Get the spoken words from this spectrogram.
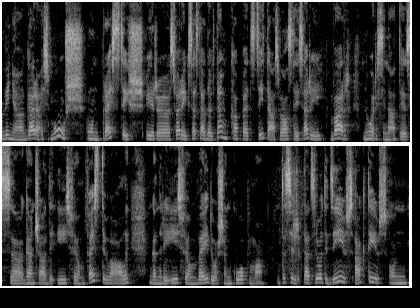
Viņa garais mūžs un prestižs ir eh, svarīga sastāvdaļa tam, kāpēc citās valstīs arī var norisināties eh, gan šādi īsfilmu festivāli, gan arī īsfilmu veidošana kopumā. Tas ir ļoti dzīves, aktīvs un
